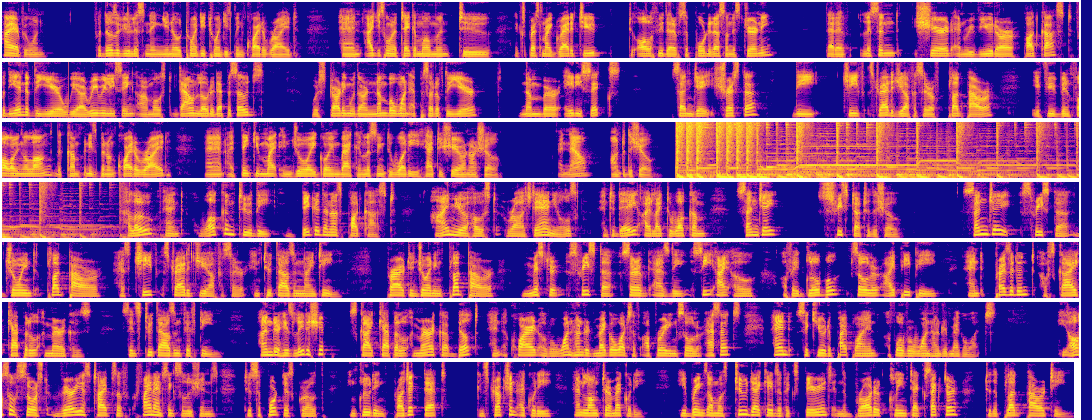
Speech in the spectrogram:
Hi, everyone. For those of you listening, you know 2020 has been quite a ride. And I just want to take a moment to express my gratitude to all of you that have supported us on this journey, that have listened, shared, and reviewed our podcast. For the end of the year, we are re releasing our most downloaded episodes. We're starting with our number one episode of the year, number 86. Sanjay Shrestha, the Chief Strategy Officer of Plug Power. If you've been following along, the company's been on quite a ride and I think you might enjoy going back and listening to what he had to share on our show. And now, on to the show. Hello, and welcome to the Bigger Than Us podcast. I'm your host, Raj Daniels, and today I'd like to welcome Sanjay Shrestha to the show. Sanjay Shrestha joined Plug Power as Chief Strategy Officer in 2019. Prior to joining Plug Power, Mr. Shrestha served as the CIO of a global solar IPP and president of Sky Capital Americas since 2015. Under his leadership, Sky Capital America built and acquired over 100 megawatts of operating solar assets and secured a pipeline of over 100 megawatts. He also sourced various types of financing solutions to support this growth, including project debt, construction equity, and long term equity. He brings almost two decades of experience in the broader clean tech sector to the Plug Power team.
